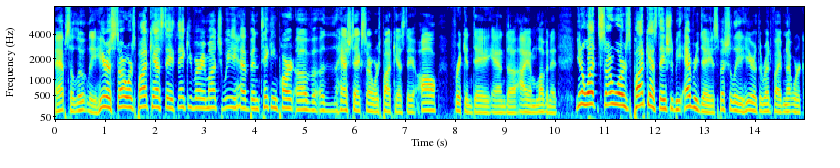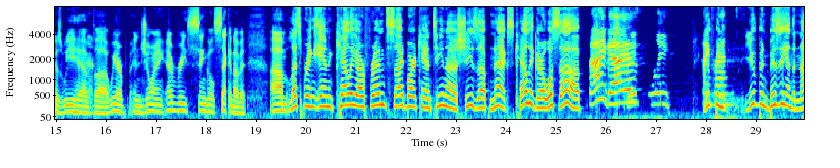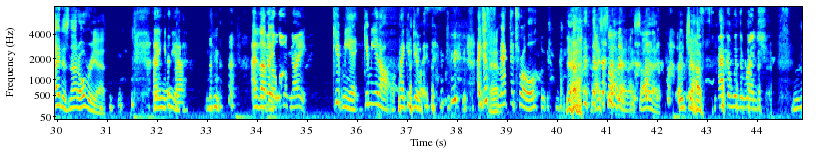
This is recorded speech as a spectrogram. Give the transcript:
Absolutely. Here is Star Wars Podcast Day. Thank you very much. We have been taking part of uh, the hashtag Star Wars Podcast Day all freaking day, and uh, I am loving it. You know what? Star Wars Podcast Day should be every day, especially here at the Red Five Network, because we have uh, we are enjoying every single second of it. Um, let's bring in Kelly, our friend, Sidebar Cantina. She's up next. Kelly, girl, what's up? Hi, guys. Hey, Hi, you've friends. been you've been busy, and the night is not over yet. I hear ya. I love we got it. a long night. Give me it. Give me it all. I can do it. I just Yeah. smacked a troll. Yeah, I saw that. I saw that. Good job. Smack him with the wrench.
